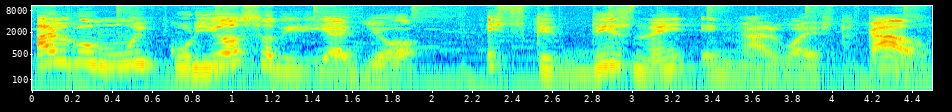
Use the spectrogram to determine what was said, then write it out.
Algo muy curioso diría yo es que Disney en algo ha destacado.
